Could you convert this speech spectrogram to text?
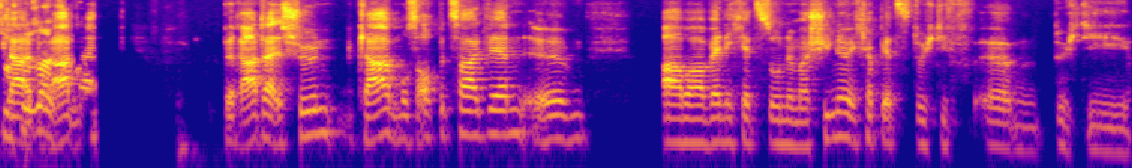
klar, Berater, Berater ist schön, klar, muss auch bezahlt werden. Ähm, aber wenn ich jetzt so eine Maschine, ich habe jetzt durch die, ähm, durch die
